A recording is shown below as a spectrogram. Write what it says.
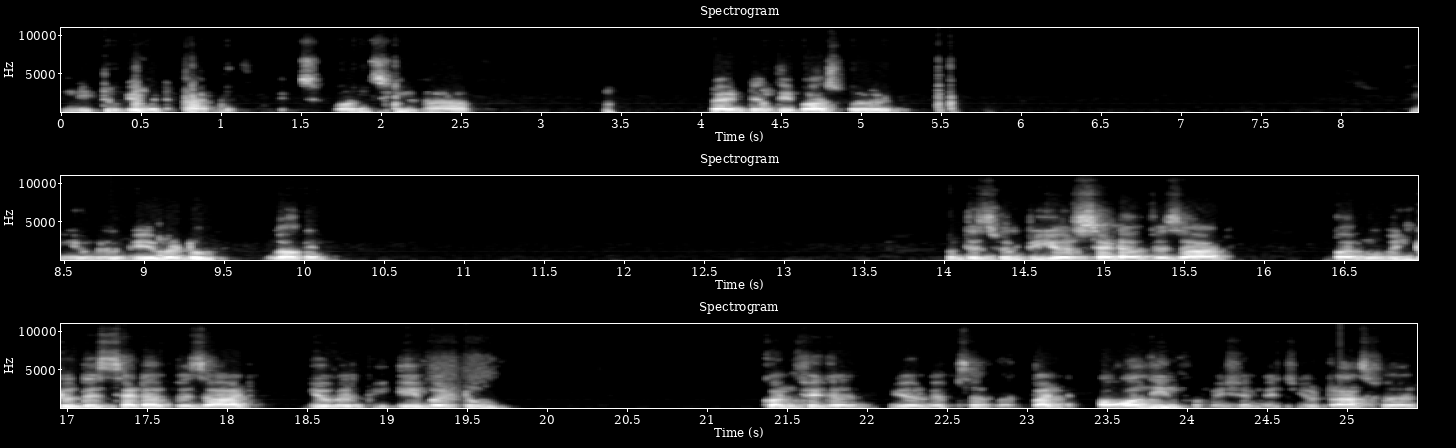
need to give it at this place. Once you have typed in the password you will be able to log in this will be your setup wizard. By moving to this setup wizard you will be able to configure your web server. But all the information which you transfer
